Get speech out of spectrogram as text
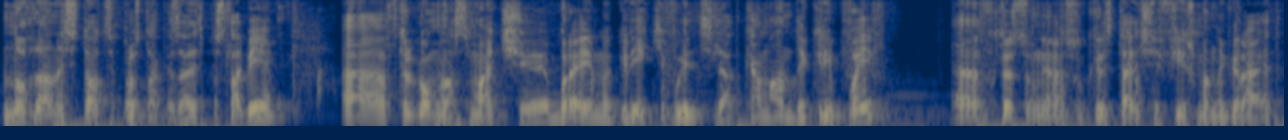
но в данной ситуации просто оказались послабее. Э, в другом у нас матче Брейм и Греки вылетели от команды Creep Wave, Э, в которой, собственно говоря, Кристаллище Фишман играет.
